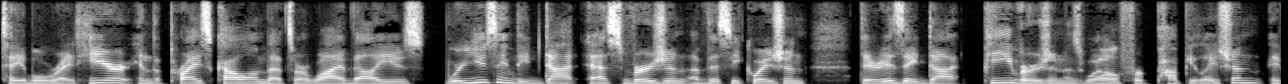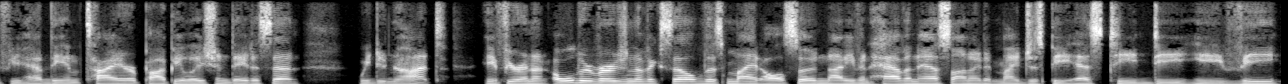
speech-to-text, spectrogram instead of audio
table right here in the price column. That's our Y values. We're using the .s version of this equation. There is a .p version as well for population. If you have the entire population data set, we do not. If you're in an older version of Excel, this might also not even have an S on it. It might just be STDEV.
